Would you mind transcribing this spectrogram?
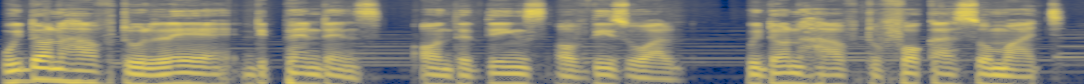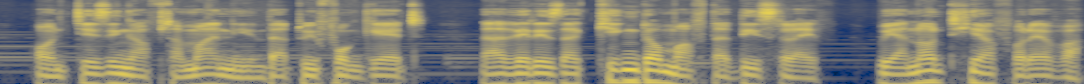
we don't have to lay dependence on the things of this world. We don't have to focus so much on chasing after money that we forget that there is a kingdom after this life. We are not here forever,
